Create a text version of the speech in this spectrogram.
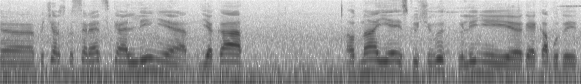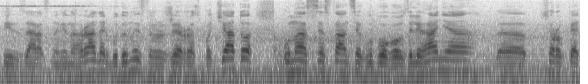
Е, Печерсько-Серецька лінія, яка одна є із ключових ліній, е, яка буде йти зараз на Віноградар. Будівництво вже розпочато. У нас ця станція глибокого залягання е, 45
